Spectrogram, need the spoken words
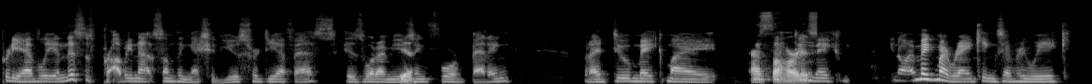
pretty heavily, and this is probably not something I should use for DFS, is what I'm Yeah. using for betting. But I do make my That's the I hardest. make you know I make my rankings every week,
